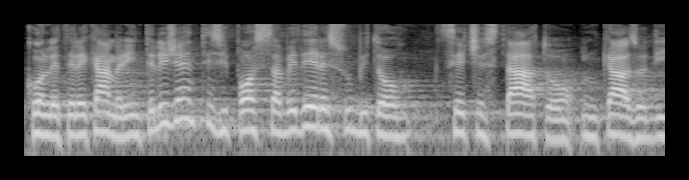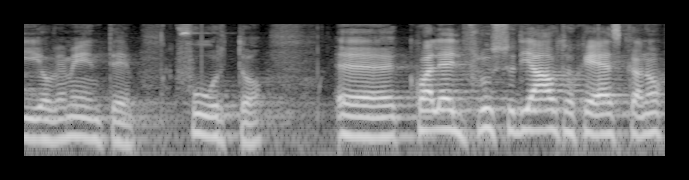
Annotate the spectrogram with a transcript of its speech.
con le telecamere intelligenti si possa vedere subito se c'è stato in caso di ovviamente furto eh, qual è il flusso di auto che escano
